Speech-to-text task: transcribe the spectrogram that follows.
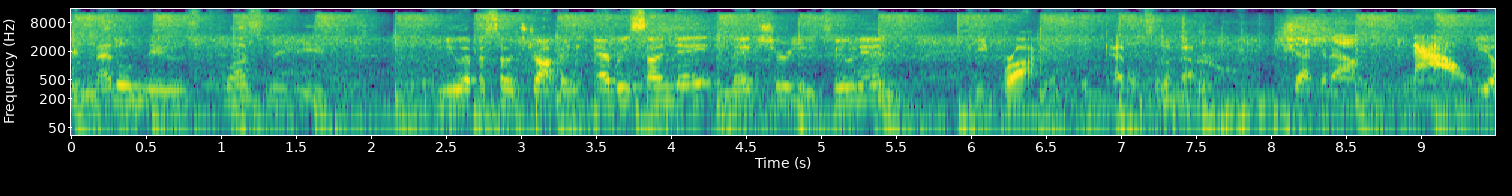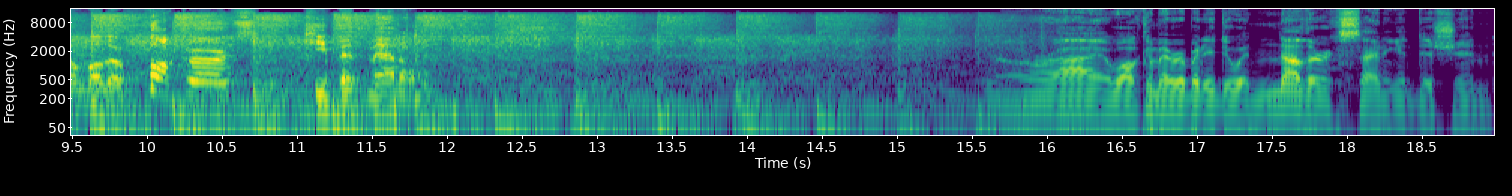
and metal news plus reviews. With new episodes dropping every Sunday, make sure you tune in. Keep rocking with Pedal to the Metal. Check it out now, you motherfuckers. Keep it metal. All right, welcome everybody to another exciting edition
